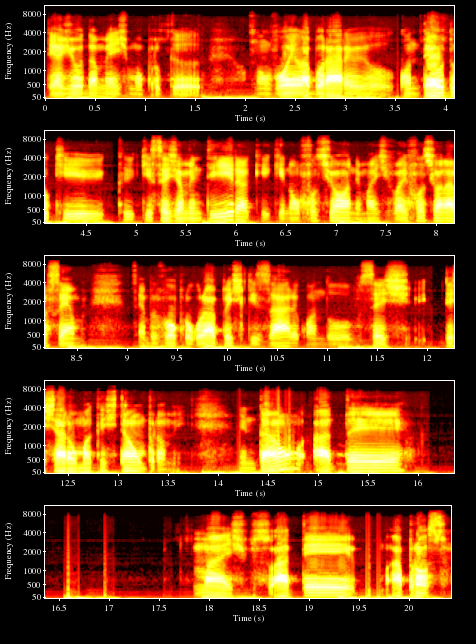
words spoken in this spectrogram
de ajuda mesmo, porque não vou elaborar conteúdo que, que, que, seja mentira, que, que não funcione, mas vai funcionar sempre. Sempre vou procurar pesquisar quando vocês deixaram uma questão para mim. Então, até mais, até a próxima.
